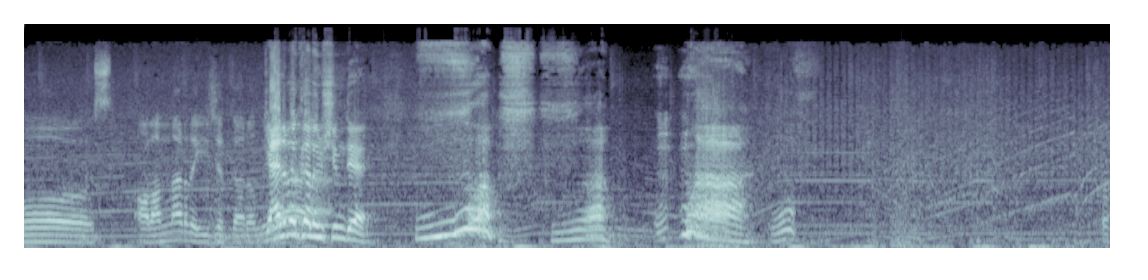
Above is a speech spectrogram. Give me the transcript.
Oo, alanlar da iyice daralıyor. Gel ya. bakalım şimdi. Uf. Çok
